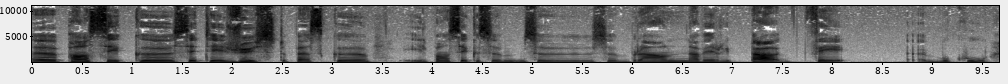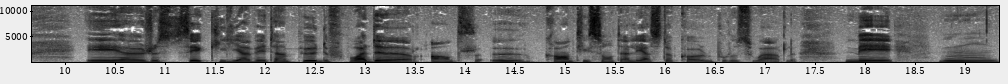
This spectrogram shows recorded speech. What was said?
euh, pensait que c'était juste parce que il pensait que ce Brown n'avait pas fait euh, beaucoup. Et euh, je sais qu'il y avait un peu de froideur entre eux quand ils sont allés à Stockholm pour recevoir-le. Mais hum,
